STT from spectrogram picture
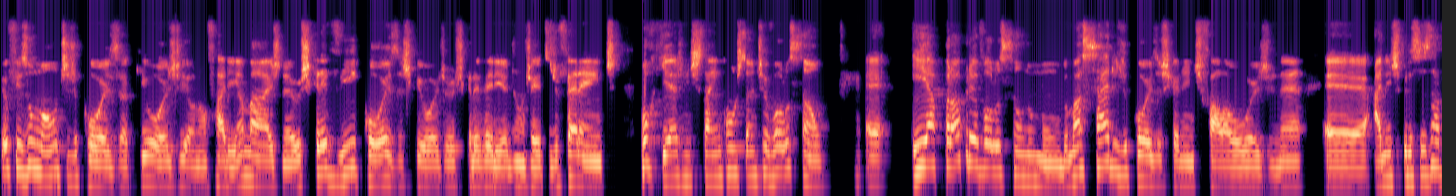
Eu fiz um monte de coisa que hoje eu não faria mais, né? Eu escrevi coisas que hoje eu escreveria de um jeito diferente, porque a gente está em constante evolução. É, e a própria evolução do mundo, uma série de coisas que a gente fala hoje, né? É, a gente precisa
